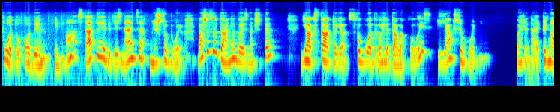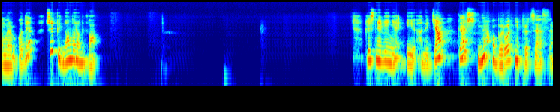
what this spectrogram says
фото 1 і 2 статуя відрізняється між собою. Ваше завдання визначити, як статуя свободи виглядала колись і як сьогодні. Виглядає під номером 1 чи під номером 2. Пліснявіння і гниття теж необоротні процеси.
